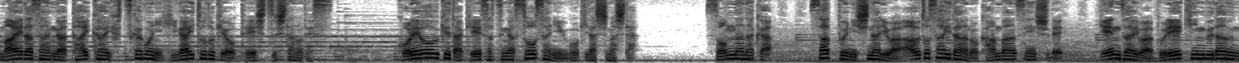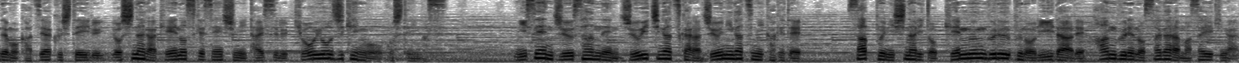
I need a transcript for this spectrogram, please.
前田さんが大会2日後に被害届を提出したのです。これを受けた警察が捜査に動き出しました。そんな中、サップ西成はアウトサイダーの看板選手で、現在はブレイキングダウンでも活躍している吉永慶之助選手に対する強要事件を起こしています。2013年11月から12月にかけて、サップ西成と県民グループのリーダーでハングレの相良正幸が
